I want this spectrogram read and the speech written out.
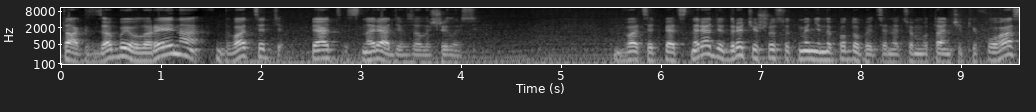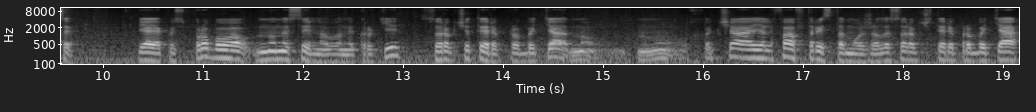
Так, забив Лорейна, 25 снарядів залишилось. 25 снарядів. До речі, щось от мені не подобається на цьому танчикі фугаси. Я якось пробував, ну не сильно вони круті. 44 пробиття, ну, ну хоча і альфа в 300 може, але 44 пробиття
